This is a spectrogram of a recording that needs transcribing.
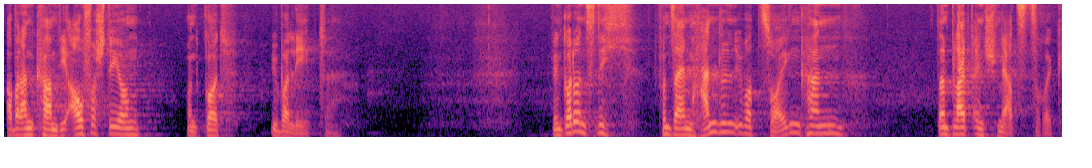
Aber dann kam die Auferstehung und Gott überlebte. Wenn Gott uns nicht von seinem Handeln überzeugen kann, dann bleibt ein Schmerz zurück.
